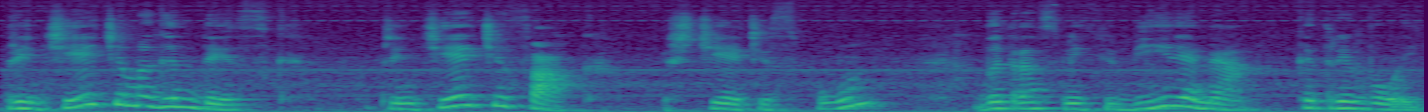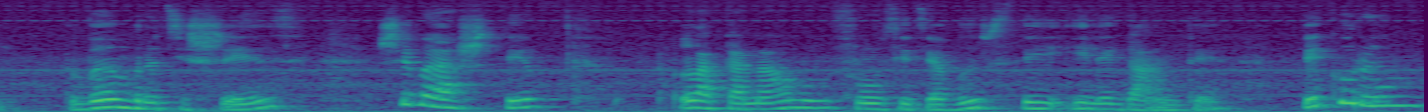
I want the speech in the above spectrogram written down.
prin ceea ce mă gândesc, prin ceea ce fac și ceea ce spun, vă transmit iubirea mea către voi, vă îmbrățișez și vă aștept la canalul Frumusețea Vârstei Elegante. Pe curând!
